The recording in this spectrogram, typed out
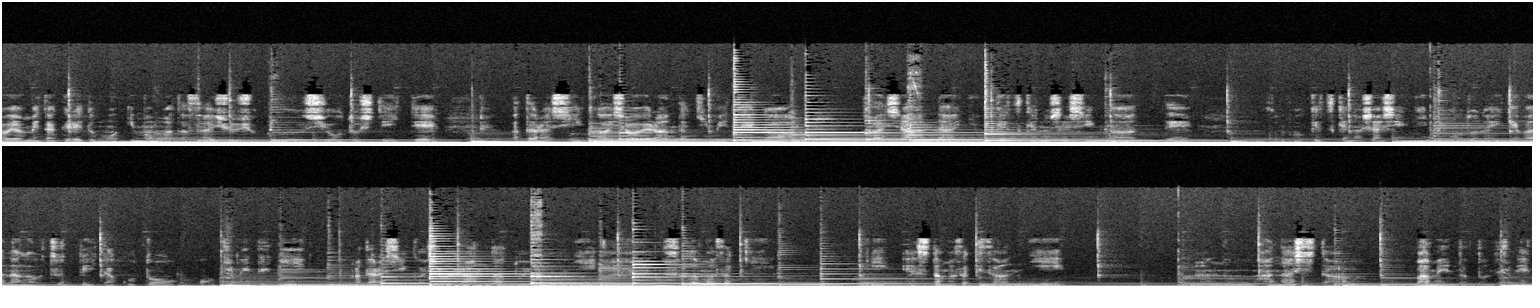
社を辞めたけれども今また再就職しようとしていて新しい会社を選んだ決め手が会社案内に受付の写真があってその受付の写真に見事な生け花が写っていたことを決め手に新しい会社を選んだというふうに菅田将暉にえ菅田将暉さんにあの話した場面だったんですね。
